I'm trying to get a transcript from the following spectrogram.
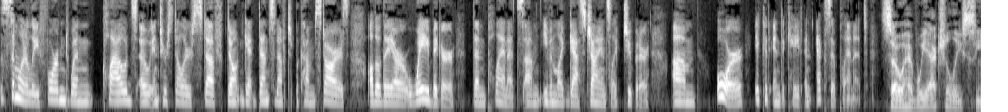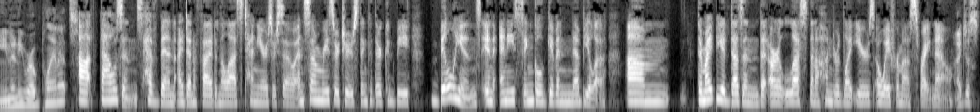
similarly formed when clouds oh interstellar stuff don't get dense enough to become stars, although they are way bigger than planets, um, even like gas giants like Jupiter. Um, or it could indicate an exoplanet. So have we actually seen any rogue planets? Uh, thousands have been identified in the last 10 years or so, and some researchers think that there could be billions in any single given nebula. Um, there might be a dozen that are less than 100 light years away from us right now. I just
